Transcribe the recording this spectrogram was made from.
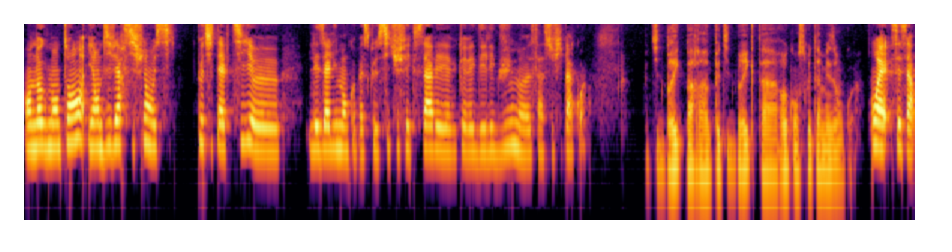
en augmentant et en diversifiant aussi, petit à petit, euh, les aliments, quoi. Parce que si tu fais que ça avec, avec des légumes, ça suffit pas, quoi petite brique par petite brique, tu as reconstruit ta maison, quoi. Ouais, c'est ça.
